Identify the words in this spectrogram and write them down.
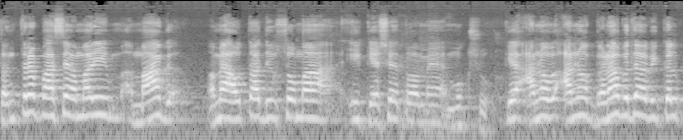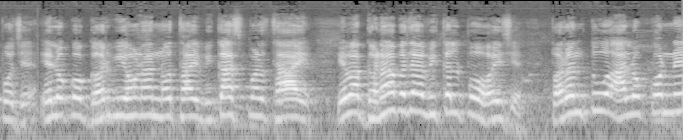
તંત્ર પાસે અમારી માગ અમે આવતા દિવસોમાં એ કહેશે તો અમે મૂકશું. કે આનો આનો ઘણા બધા વિકલ્પો છે. એ લોકો ઘર વિહોણા ન થાય, વિકાસ પણ થાય, એવા ઘણા બધા વિકલ્પો હોય છે. પરંતુ આ લોકોને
